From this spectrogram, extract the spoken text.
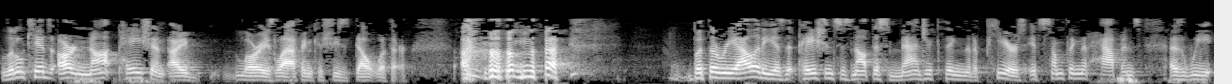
Little kids are not patient. I, Lori's laughing because she's dealt with her. But the reality is that patience is not this magic thing that appears. It's something that happens as we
